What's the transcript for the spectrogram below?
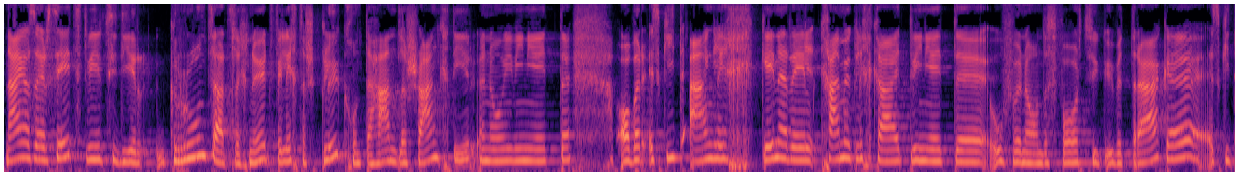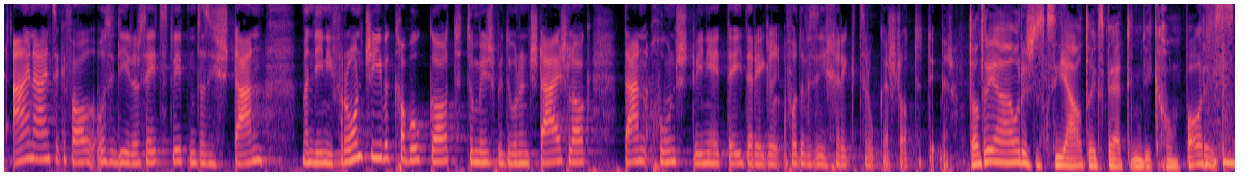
Nein, also ersetzt wird sie dir grundsätzlich nicht. Vielleicht hast du Glück und der Händler schenkt dir eine neue Vignette. Aber es gibt eigentlich generell keine Möglichkeit, Vignette auf ein anderes Fahrzeug zu übertragen. Es gibt einen einzigen Fall, wo sie dir ersetzt wird und das ist dann, wenn deine Frontscheibe kaputt geht, zum Beispiel durch einen Steinschlag, dann kommst du die Vignette in der Regel von der Versicherung zurückerstattet über. Andrea Auer ist es Autoexpertin wie Comparis.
